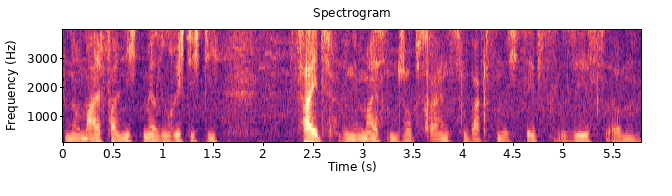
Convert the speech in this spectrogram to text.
im Normalfall nicht mehr so richtig die Zeit, in den meisten Jobs reinzuwachsen. Ich selbst sehe es ähm,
